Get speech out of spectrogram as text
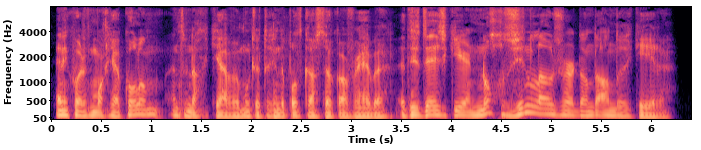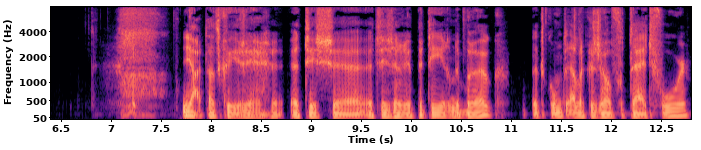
En ik hoorde vanmorgen jouw column. En toen dacht ik, ja, we moeten het er in de podcast ook over hebben. Het is deze keer nog zinlozer dan de andere keren. Ja, dat kun je zeggen. Het is, uh, het is een repeterende breuk. Het komt elke zoveel tijd voor.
